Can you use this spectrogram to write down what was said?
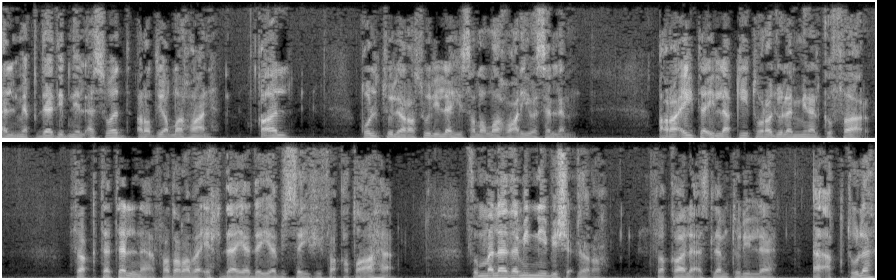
المقداد بن الأسود رضي الله عنه قال قلت لرسول الله صلى الله عليه وسلم أرأيت إن لقيت رجلا من الكفار فاقتتلنا فضرب إحدى يدي بالسيف فقطعها ثم لاذ مني بشجرة فقال أسلمت لله أأقتله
